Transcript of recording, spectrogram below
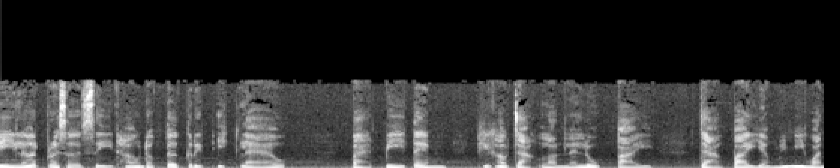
ดีเลิศประเสริฐศรีเท่าด็อกเตอร์กริดอีกแล้วแปดปีเต็มที่เขาจากหล่อนและลูกไป จากไปอย่างไม่มีวัน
